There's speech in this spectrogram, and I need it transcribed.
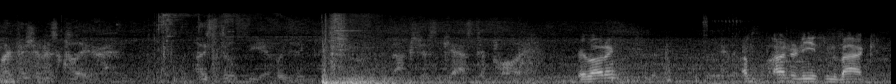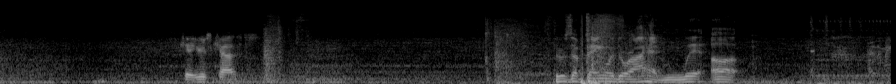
My vision is clear. I still see everything. Noxious gas deployed. Reloading. I'm underneath in the back. Okay, here's Cass. There was a Bangalore I had lit up. Enemy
